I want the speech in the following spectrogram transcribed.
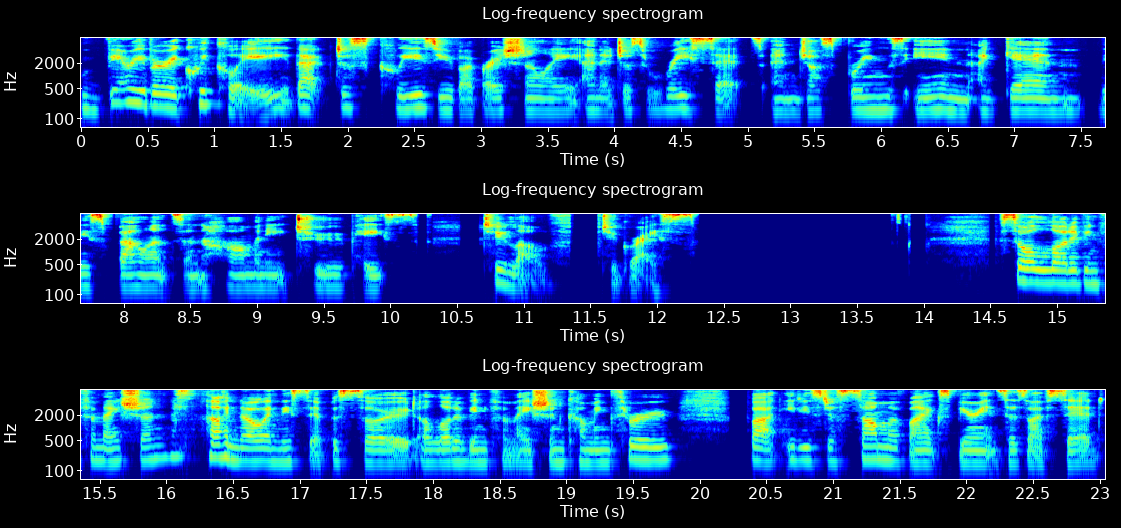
very very quickly that just clears you vibrationally and it just resets and just brings in again this balance and harmony to peace to love to grace so, a lot of information. I know in this episode, a lot of information coming through, but it is just some of my experiences I've said,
